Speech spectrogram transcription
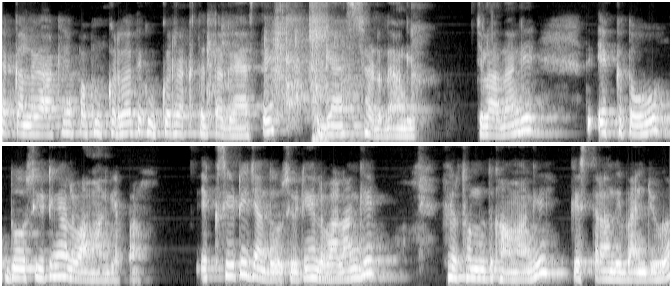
ਢੱਕਣ ਲਗਾ ਕੇ ਆਪਾਂ ਕੁੱਕਰ ਦਾ ਤੇ ਕੁੱਕਰ ਰੱਖ ਦਿੱਤਾ ਗੈਸ ਤੇ ਤੇ ਗੈਸ ਛੱਡ ਦਾਂਗੇ, ਚਲਾ ਦਾਂਗੇ, ਤੇ ਇੱਕ ਤੋਂ ਦੋ ਸੀਟੀਆਂ ਲਵਾਵਾਂਗੇ ਆਪਾਂ। ਇੱਕ ਸੀਟੀ ਜਾਂ ਦੋ ਸੀਟੀਆਂ ਲਵਾ ਲਾਂਗੇ, ਫਿਰ ਤੁਹਾਨੂੰ ਦਿਖਾਵਾਂਗੇ ਕਿਸ ਤਰ੍ਹਾਂ ਦੀ ਬਣ ਜੂਗਾ।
